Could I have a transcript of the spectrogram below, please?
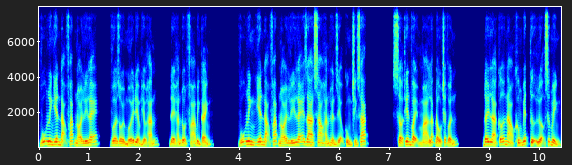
Vũ linh yên đạo pháp nói lý lẽ, vừa rồi mới điểm hiểu hắn để hắn đột phá bình cảnh. Vũ linh yên đạo pháp nói lý lẽ ra sao hắn huyền diệu cùng chính xác. Sở thiên vậy mà lắc đầu chất vấn. Đây là cỡ nào không biết tự lượng sức mình.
